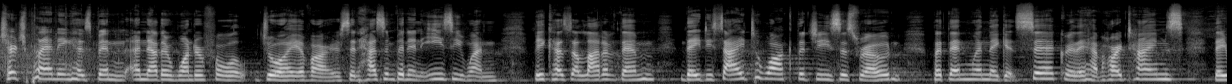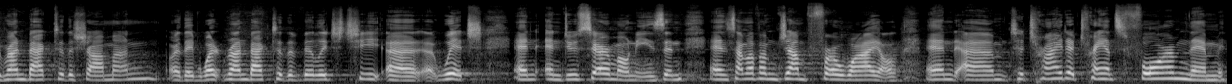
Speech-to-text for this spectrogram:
Church planning has been another wonderful joy of ours. It hasn't been an easy one because a lot of them, they decide to walk the Jesus road, but then when they get sick or they have hard times, they run back to the shaman or they run back to the village chi, uh, witch and, and do ceremonies. And, and some of them jump for a while. And um, to try to transform them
